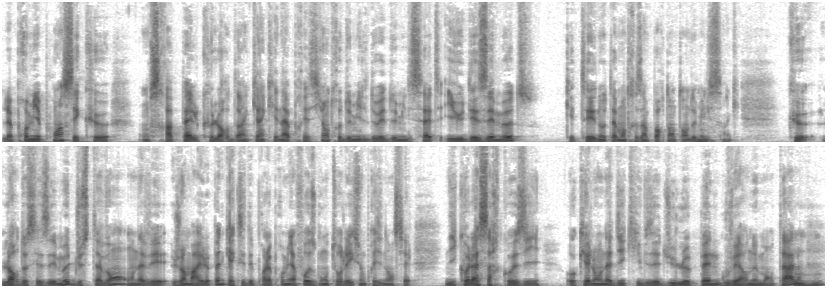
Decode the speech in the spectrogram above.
Le premier point, c'est que on se rappelle que lors d'un quinquennat précis entre 2002 et 2007, il y a eu des émeutes qui étaient notamment très importantes en 2005 que lors de ces émeutes, juste avant, on avait Jean-Marie Le Pen qui accédait pour la première fois au second tour de l'élection présidentielle. Nicolas Sarkozy, auquel on a dit qu'il faisait du Le Pen gouvernemental, mhm.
